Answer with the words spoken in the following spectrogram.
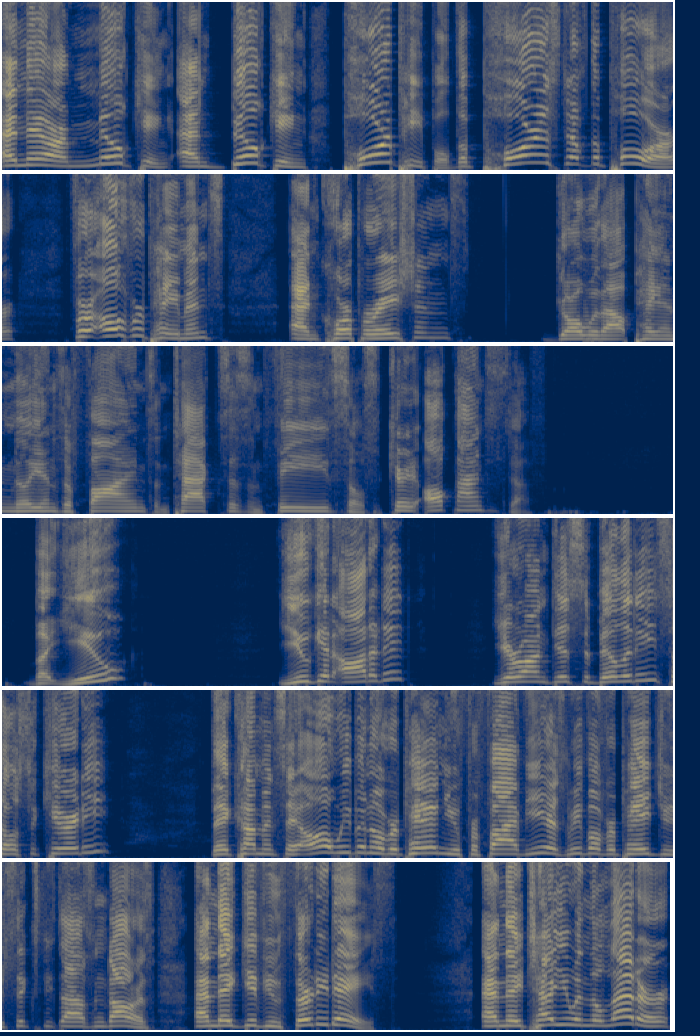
And they are milking and bilking poor people, the poorest of the poor, for overpayments, and corporations go without paying millions of fines and taxes and fees, Social Security, all kinds of stuff. But you, you get audited, you're on disability, Social Security. They come and say, Oh, we've been overpaying you for five years. We've overpaid you $60,000. And they give you 30 days and they tell you in the letter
